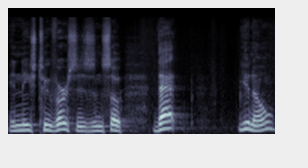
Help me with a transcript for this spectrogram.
in these two verses. And so that, you know,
